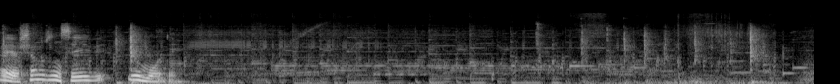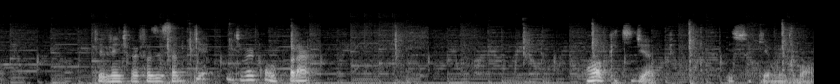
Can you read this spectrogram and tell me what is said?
Aí, achamos um save e o modem. O que a gente vai fazer, sabe o que? A gente vai comprar Rocket Jump. Isso aqui é muito bom.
